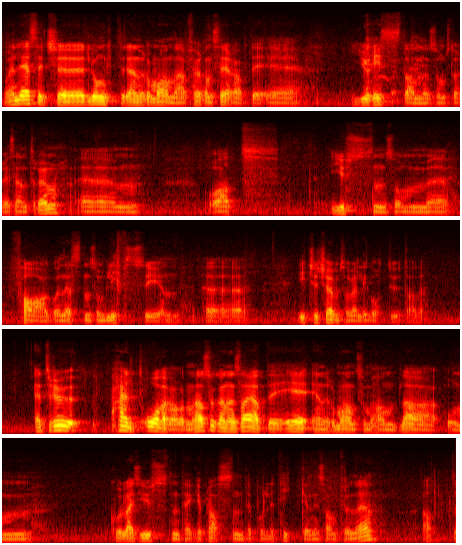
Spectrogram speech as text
Og En leser ikke langt i den romanen her før en ser at det er juristene som står i sentrum, um, og at jussen som uh, fag og nesten som livssyn uh, ikke kommer så veldig godt ut av det. Jeg tror Helt overordna kan jeg si at det er en roman som handler om hvordan jussen tar plassen til politikken i samfunnet. At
